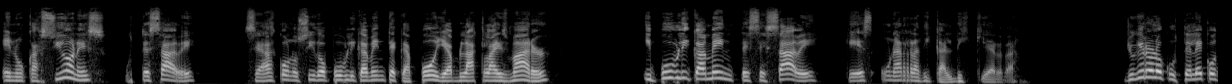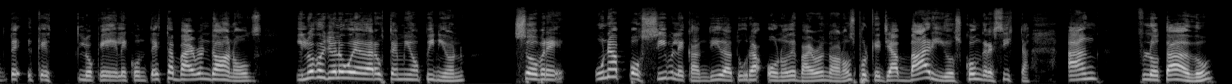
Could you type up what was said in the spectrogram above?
en ocasiones, usted sabe, se ha conocido públicamente que apoya Black Lives Matter y públicamente se sabe que es una radical de izquierda. Yo quiero lo que usted le que lo que le contesta Byron Donalds y luego yo le voy a dar a usted mi opinión sobre una posible candidatura o no de Byron Donalds, porque ya varios congresistas han flotado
